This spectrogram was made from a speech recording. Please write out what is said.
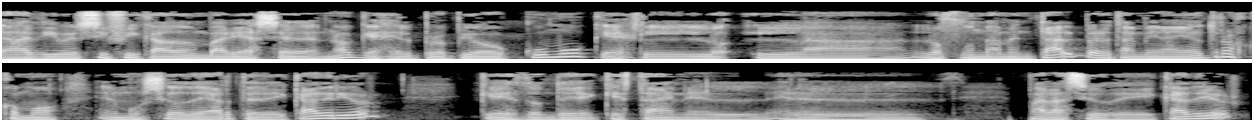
ha diversificado en varias sedes, ¿no? Que es el propio Kumu, que es lo, fundamental, pero también hay otros como el Museo de Arte de Kadriorg, que es donde que está en el, Palacio de Kadriorg.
